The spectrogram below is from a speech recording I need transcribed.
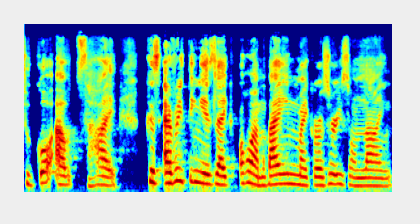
to go outside because everything is like oh i'm buying my groceries online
